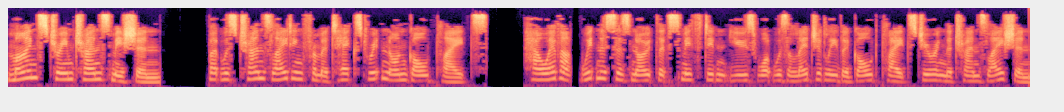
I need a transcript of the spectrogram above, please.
mind stream transmission but was translating from a text written on gold plates. However, witnesses note that Smith didn't use what was allegedly the gold plates during the translation,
